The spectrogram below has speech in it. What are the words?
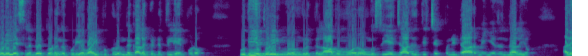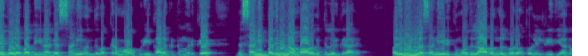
தொழிலை சில பேர் தொடங்கக்கூடிய வாய்ப்புகளும் இந்த காலகட்டத்தில் ஏற்படும். புதிய தொழில் மூலம் உங்களுக்கு லாபமும் வரும். உங்க சுய ஜாதகத்தை செக் பண்ணிட்டு ஆரம்பிங்க எது இருந்தாலையும் அதே போல பாத்தீங்கன்னாக்க சனி வந்து வக்கரமாகக்கூடிய காலகட்டமும் இருக்கு. இந்த சனி பதினொன்னாம் பாவகத்தில் இருக்கிறாரு. பதினொன்னுல சனி இருக்கும்போது லாபங்கள் வரும் தொழில் ரீதியாக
